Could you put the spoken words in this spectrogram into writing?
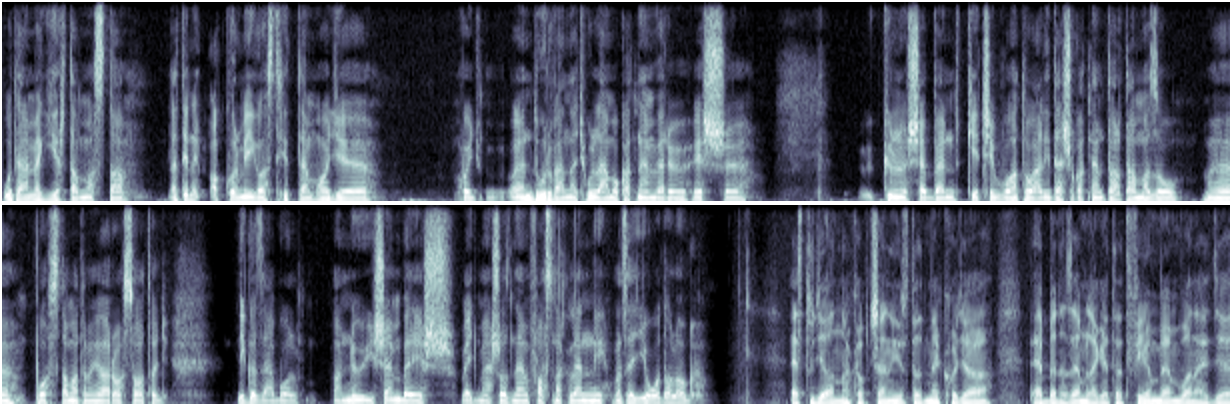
Utána megírtam azt a... Hát én akkor még azt hittem, hogy, hogy olyan durván nagy hullámokat nem verő, és különösebben kétségvonható állításokat nem tartalmazó posztamat, ami arról szólt, hogy igazából a nő is ember, és egymáshoz nem fasznak lenni, az egy jó dolog. Ezt ugye annak kapcsán írtad meg, hogy a, ebben az emlegetett filmben van egy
